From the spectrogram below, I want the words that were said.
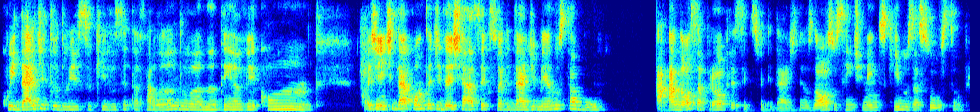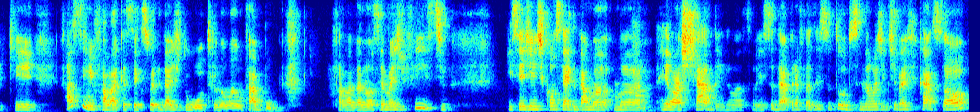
cuidar de tudo isso que você está falando, Ana, tem a ver com, com, a gente dar conta de deixar a sexualidade menos tabu. A, a nossa própria sexualidade, né? os nossos sentimentos que nos assustam, porque é facinho falar que a sexualidade do outro não é um tabu. Falar da nossa é mais difícil. E se a gente consegue dar uma, uma relaxada em relação a isso, dá para fazer isso tudo. Senão a gente vai ficar só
